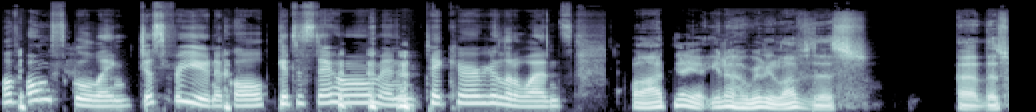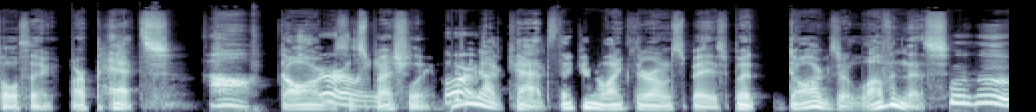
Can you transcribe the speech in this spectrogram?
of homeschooling just for you, Nicole. Get to stay home and take care of your little ones. Well, I'll tell you, you know who really loves this, uh, this whole thing? Our pets, Oh, dogs Surely. especially. Maybe not cats; they kind of like their own space, but dogs are loving this. hmm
